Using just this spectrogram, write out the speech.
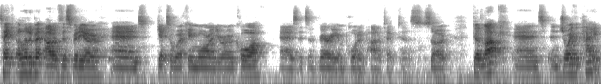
take a little bit out of this video and get to working more on your own core as it's a very important part of table tennis. So good luck and enjoy the pain.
